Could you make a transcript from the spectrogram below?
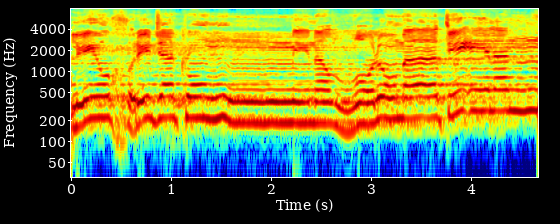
ليخرجكم من الظلمات إلى النور.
